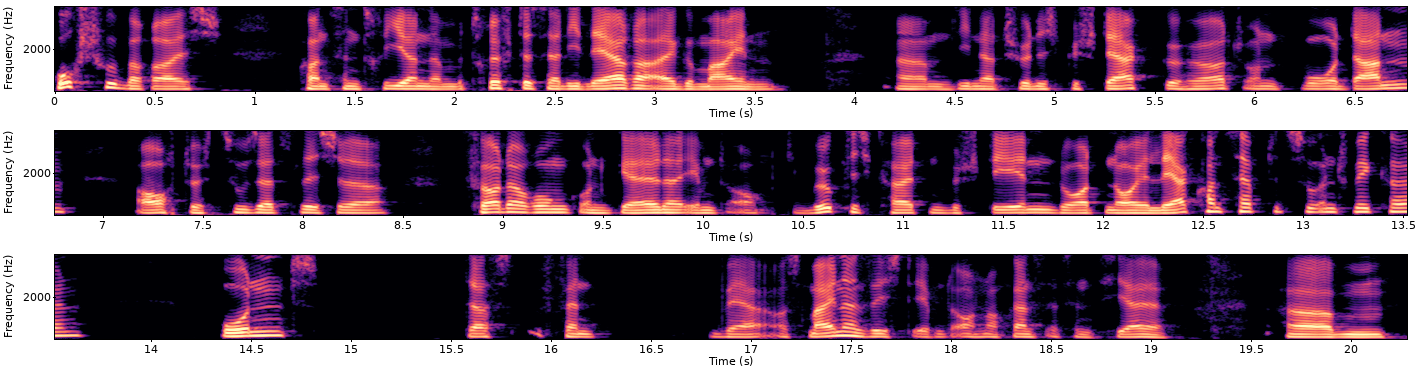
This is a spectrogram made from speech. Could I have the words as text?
Hochschulbereich konzentrieren, dann betrifft es ja die Lehre allgemein, ähm, die natürlich gestärkt gehört und wo dann auch durch zusätzliche Förderung und Gelder eben auch die Möglichkeiten bestehen, dort neue Lehrkonzepte zu entwickeln. Und das wäre aus meiner Sicht eben auch noch ganz essentiell. Ähm,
